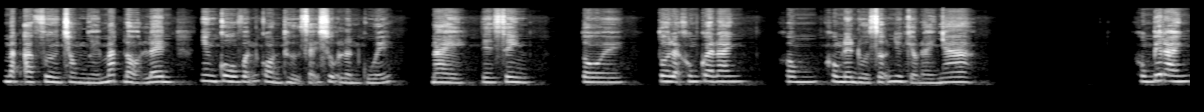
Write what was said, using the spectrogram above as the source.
Mặt A Phương trong nháy mắt đỏ lên, nhưng cô vẫn còn thử dãy dụ lần cuối. Này, tiên sinh, tôi, tôi lại không quen anh, không, không nên đùa giỡn như kiểu này nha. Không biết anh,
